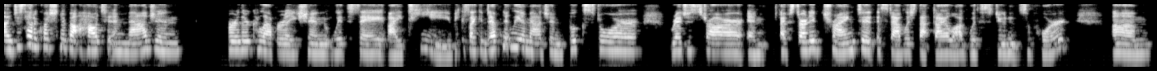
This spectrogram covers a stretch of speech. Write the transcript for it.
I just had a question about how to imagine further collaboration with, say, IT, because I can definitely imagine bookstore, registrar, and I've started trying to establish that dialogue with student support. Um,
